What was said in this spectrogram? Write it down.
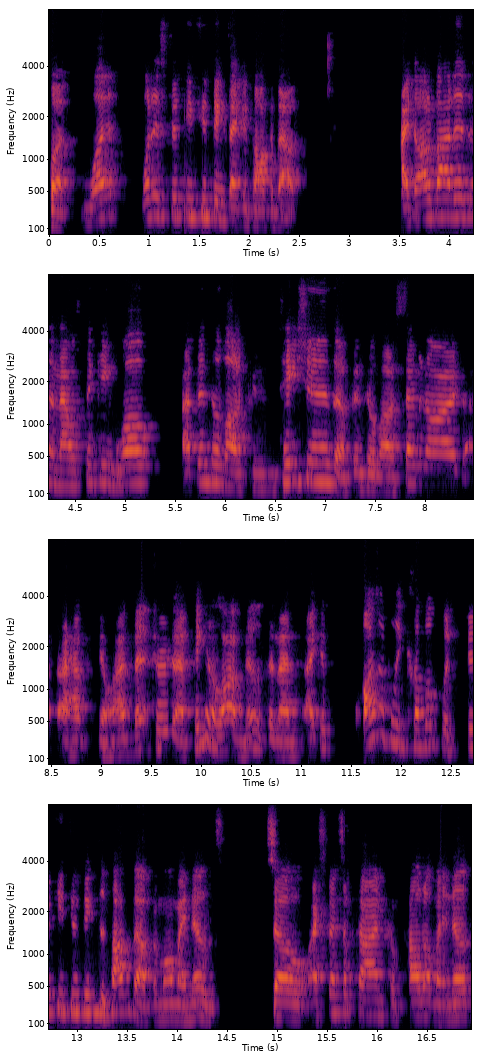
But what, what is 52 things I can talk about? I thought about it, and I was thinking, well, I've been to a lot of presentations. I've been to a lot of seminars. I have, you know, I've mentors. I've taken a lot of notes, and I, I could possibly come up with 52 things to talk about from all my notes. So I spent some time, compiled up my notes,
